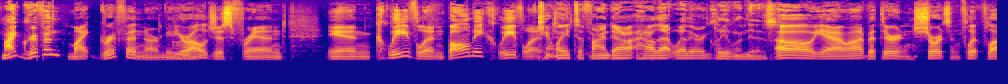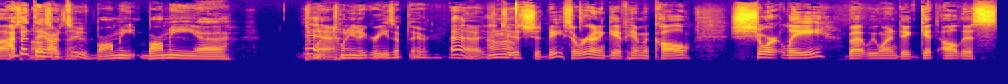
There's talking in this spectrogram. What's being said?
Mike Griffin. Mike Griffin, our meteorologist friend in Cleveland, balmy Cleveland. Can't wait to find out how that weather in Cleveland is. Oh yeah, well I bet they're in shorts and flip flops. I bet they are too. Balmy, balmy, uh, Yeah. 20 degrees up there. Yeah, it, it should be. So we're going to give him a call shortly, but we wanted to get all this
